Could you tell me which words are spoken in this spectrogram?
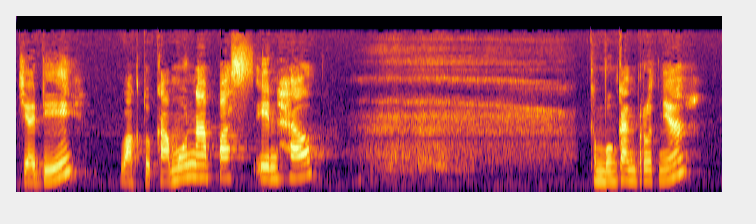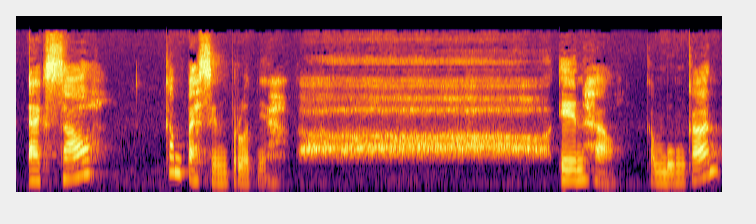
Jadi, waktu kamu napas inhale, kembungkan perutnya. Exhale, kempesin perutnya. Inhale, kembungkan.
